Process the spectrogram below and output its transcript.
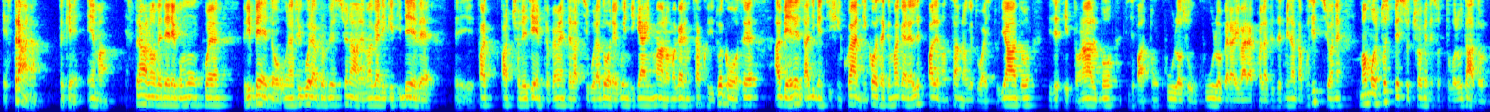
è strana, perché Ema, è strano vedere comunque, ripeto, una figura professionale magari che ti deve eh, fa, faccio l'esempio ovviamente l'assicuratore, quindi che ha in mano magari un sacco di tue cose, avere l'età di 25 anni, cosa che magari alle spalle non sanno che tu hai studiato, ti sei scritto un albo, ti sei fatto un culo su un culo per arrivare a quella determinata posizione, ma molto spesso ciò viene sottovalutato.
